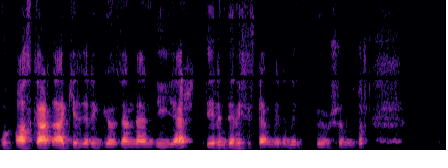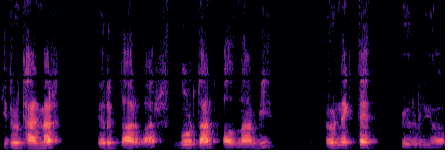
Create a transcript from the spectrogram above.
bu Asgard arkelerin gözlemlendiği yer derin deniz sistemlerinde duymuşsunuzdur. Hidrotermer yarıklar var. Buradan alınan bir örnekte görülüyor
